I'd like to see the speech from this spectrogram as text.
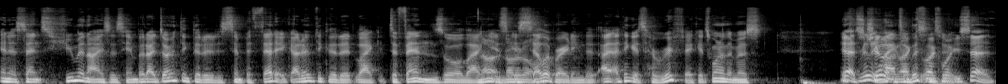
in a sense humanizes him, but I don't think that it is sympathetic. I don't think that it like defends or like No, is, is celebrating that. I, I think it's horrific. It's one of the most yeah, it's, really chilling, hard to like, like what you said.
